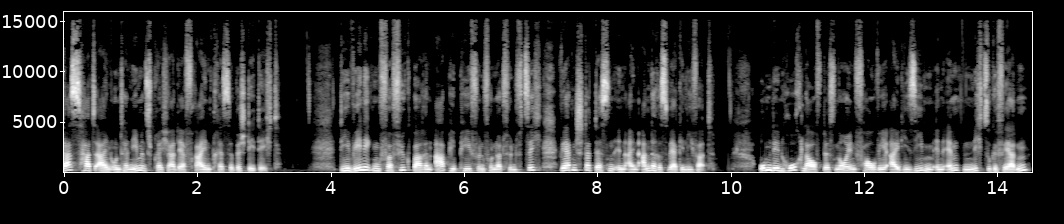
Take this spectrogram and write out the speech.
Das hat ein Unternehmenssprecher der freien Presse bestätigt. Die wenigen verfügbaren APP 550 werden stattdessen in ein anderes Werk geliefert. Um den Hochlauf des neuen VW ID7 in Emden nicht zu gefährden,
